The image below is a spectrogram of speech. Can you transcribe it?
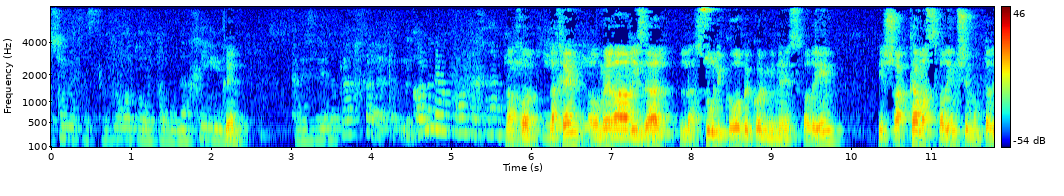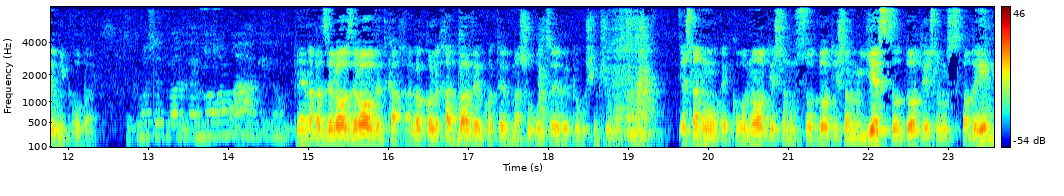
שמפרשים את הסודות או את המונחים. כן, אבל זה לוקח אה, לכל מיני מקומות אחרים. נכון. כי- לכן כי- אומר האריזל, אסור לקרוא בכל מיני ספרים, יש רק כמה ספרים שמותרים לקרוא בהם. זה כמו שאתמול מור אמרה, כאילו, כן, אבל זה לא, זה לא עובד ככה, לא כל אחד בא וכותב מה שהוא רוצה ופירושים שהוא רוצה. יש לנו עקרונות, יש לנו סודות, יש לנו יסודות, יש לנו ספרים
